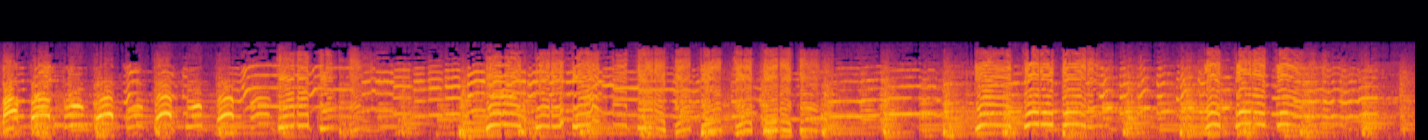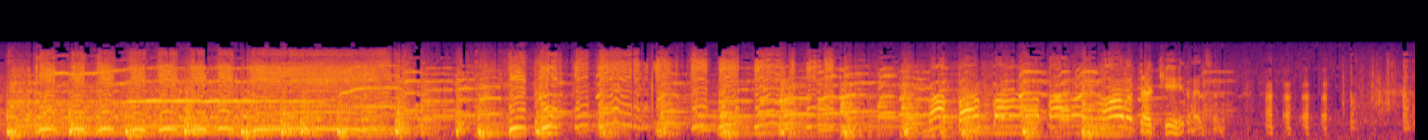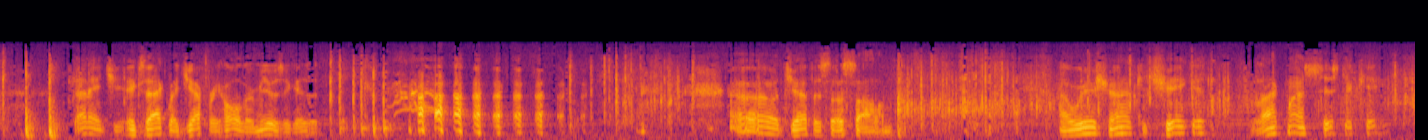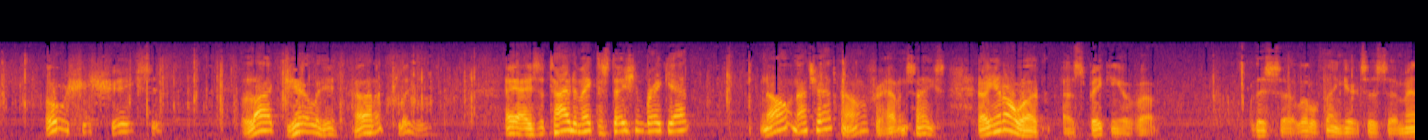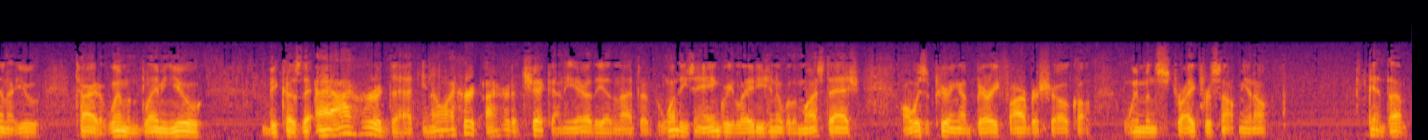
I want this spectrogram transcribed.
Papa pues, all it there, kid. That's it. Ain't you- exactly Geoffrey Holder music, is it? oh, Jeff is so solemn. I wish I could shake it like my sister Kate. Oh, she shakes it like jelly on a plate. Hey, is it time to make the station break yet? No, not yet. No, for heaven's sakes. Uh, you know, uh, uh, speaking of uh, this uh, little thing here, it says, uh, "Men, are you tired of women blaming you because they?" I, I heard that. You know, I heard I heard a chick on the air the other night. One of these angry ladies, you know, with a mustache, always appearing on Barry Farber show called "Women's Strike" for something, you know. And uh,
